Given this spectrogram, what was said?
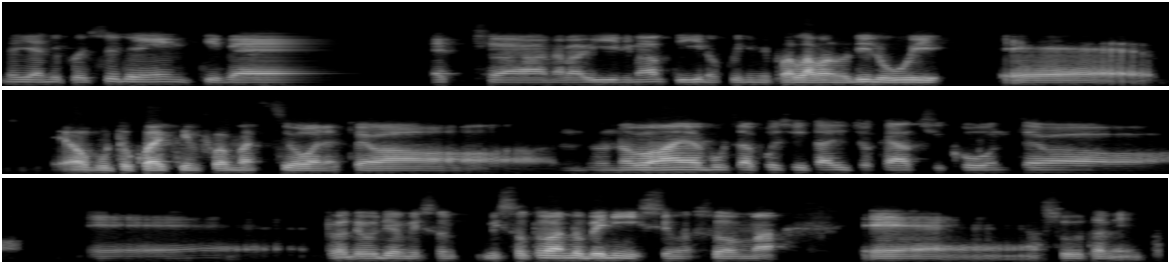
negli anni precedenti, Veccia, Navarini, Martino, quindi mi parlavano di lui e, e ho avuto qualche informazione, però non avevo mai avuto la possibilità di giocarci contro, e, però devo dire mi, so, mi sto trovando benissimo, insomma, e, assolutamente.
